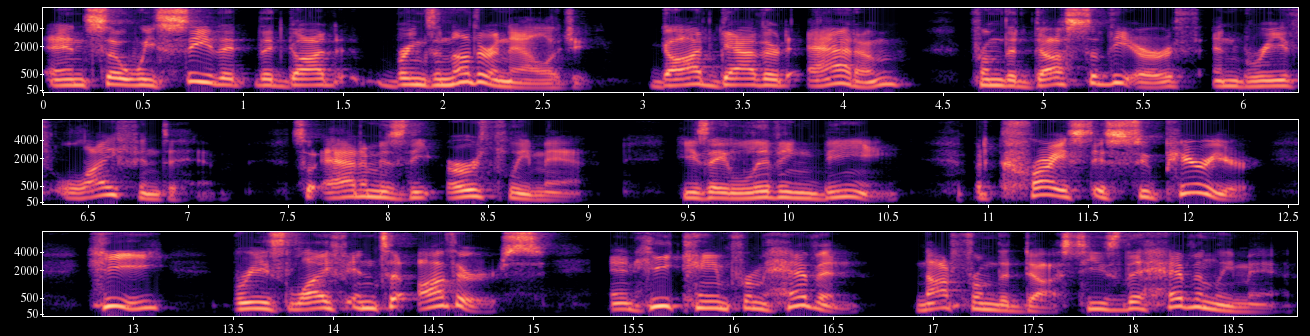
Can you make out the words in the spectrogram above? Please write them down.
And so we see that, that God brings another analogy. God gathered Adam from the dust of the earth and breathed life into him. So Adam is the earthly man. He's a living being. But Christ is superior. He breathes life into others, and he came from heaven, not from the dust. He's the heavenly man.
